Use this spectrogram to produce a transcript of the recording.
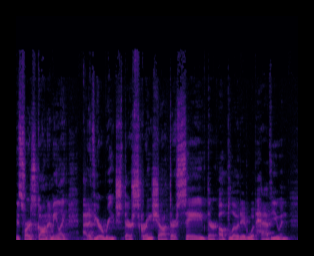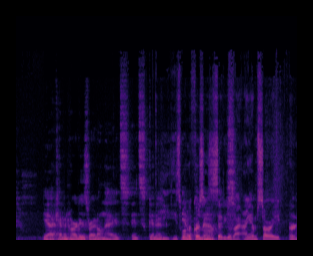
as far as gone, I mean like out of your reach. They're screenshot. They're saved. They're uploaded. What have you? And yeah, Kevin Hart is right on that. It's it's gonna. He, he's one of the first things he said. He goes, I, I am sorry. Or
